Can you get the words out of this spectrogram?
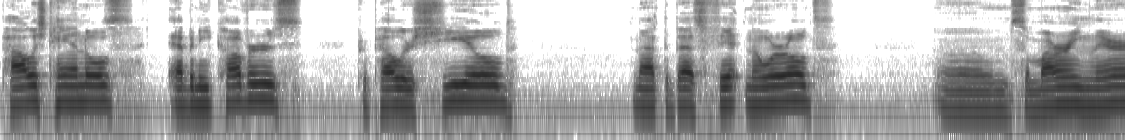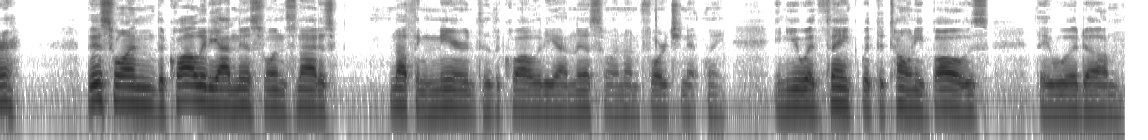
Polished handles, ebony covers, propeller shield. Not the best fit in the world. Um, some marring there. This one, the quality on this one's not as nothing near to the quality on this one, unfortunately. And you would think with the Tony Bose, they would um,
